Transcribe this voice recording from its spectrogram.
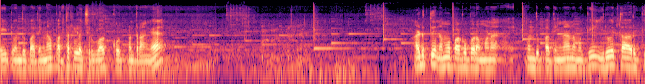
ரேட் வந்து பார்த்திங்கன்னா பத்தரை லட்ச ரூபா கோட் பண்ணுறாங்க அடுத்து நம்ம பார்க்க போகிற மனை வந்து பார்த்திங்கன்னா நமக்கு இருபத்தாறுக்கு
